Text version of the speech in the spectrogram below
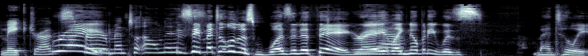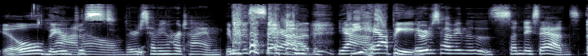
make drugs Right. for mental illness. Say mental illness wasn't a thing, right? Yeah. Like nobody was mentally ill. They Yeah, were just no, they're just having a hard time. they were just sad. yeah, Be happy. They were just having the Sunday sads.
